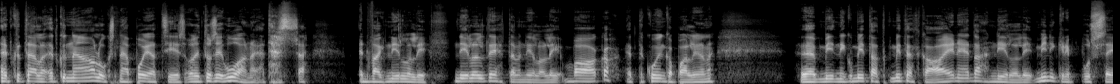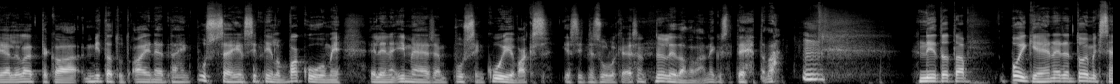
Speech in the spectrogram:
Et kun, täällä, et kun nämä aluksi nämä pojat siis oli tosi huonoja tässä, että vaikka niillä oli, niillä oli tehtävä, niillä oli vaaka, että kuinka paljon niin kuin mitat, mitatkaa aineita, niillä oli minigripusseja, eli laittakaa mitatut aineet näihin pusseihin, sitten niillä on vakuumi, eli ne imee sen pussin kuivaksi ja sitten ne sulkee sen. Ne oli tavallaan niin kuin se tehtävä. Mm. Niin tota, poikien ja, näiden toimiksi,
